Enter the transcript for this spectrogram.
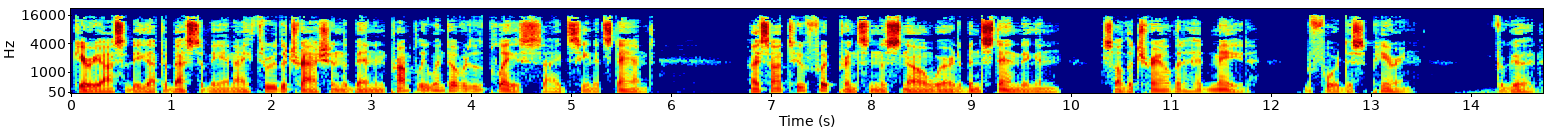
Curiosity got the best of me, and I threw the trash in the bin and promptly went over to the place I'd seen it stand. I saw two footprints in the snow where it had been standing and saw the trail that it had made before disappearing for good.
